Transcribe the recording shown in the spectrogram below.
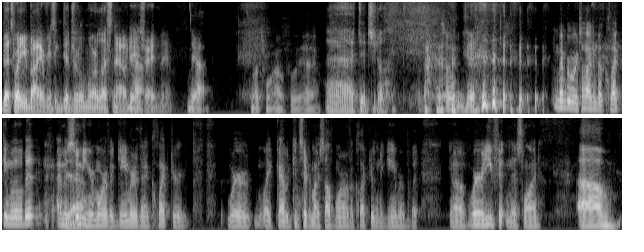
that's why you buy everything digital more or less nowadays, Yeah. right? Yeah. Yeah, it's much more helpful. Yeah. Ah, digital. So remember we are talking about collecting a little bit. I'm Yeah. assuming you're more of a gamer than a collector. Where like I would consider myself more of a collector than a gamer, but uh, where do you fit in this line? Um,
